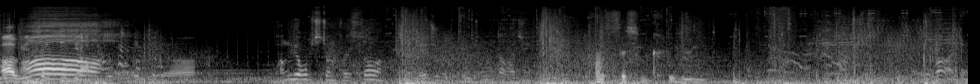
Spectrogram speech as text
아, 윈터 아. 군이야. 방벽 없이 점프했어 내주고 좀 이따 가지 펀스 싱크리. 이건 아니야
